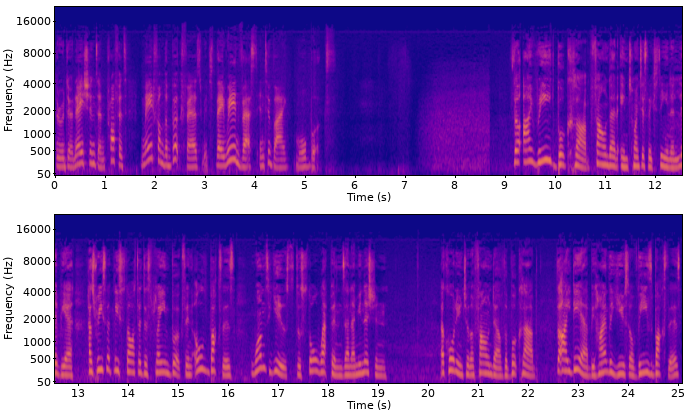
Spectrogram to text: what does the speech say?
through donations and profits made from the book fairs, which they reinvest into buying more books. The I Read Book Club, founded in 2016 in Libya, has recently started displaying books in old boxes once used to store weapons and ammunition. According to the founder of the book club, the idea behind the use of these boxes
